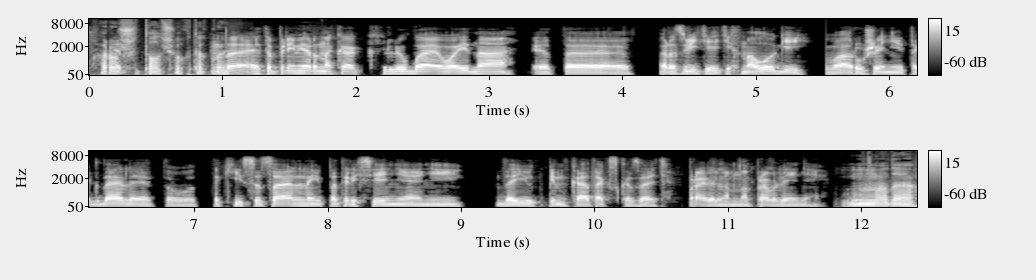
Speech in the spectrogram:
Хороший это... толчок такой. Да, это примерно как любая война, это развитие технологий, вооружений и так далее, то вот такие социальные потрясения, они дают пинка, так сказать, в правильном направлении. Ну да,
